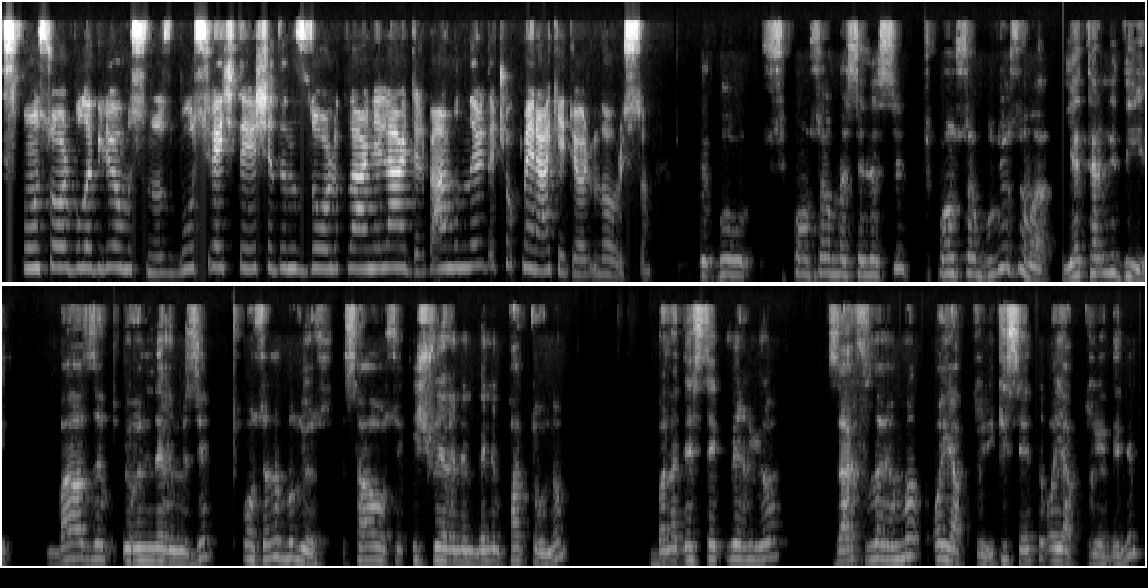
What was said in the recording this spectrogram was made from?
Sponsor bulabiliyor musunuz? Bu süreçte yaşadığınız zorluklar nelerdir? Ben bunları da çok merak ediyorum doğrusu. Bu sponsor meselesi sponsor buluyoruz ama yeterli değil. Bazı ürünlerimizi sponsorunu buluyoruz. Sağ olsun işverenim benim patronum bana destek veriyor. Zarflarımı o yaptırıyor. İki senedir o yaptırıyor benim.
